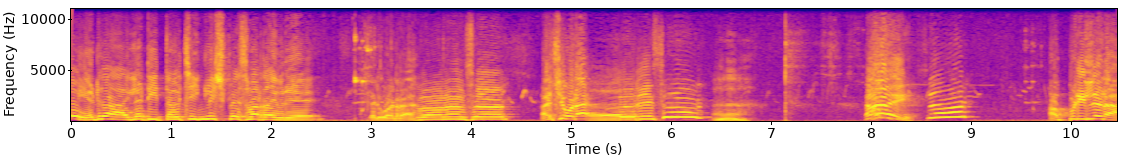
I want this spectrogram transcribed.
ஏய் எடுடா. இல்லாட்டி இத்த வச்சு இங்கிலீஷ் பேச வர்றா இவரு. சரி ஓடுறா. வேணாம் சார் அடிச்சு ஓட. சரி சார் ஆ, ஏய். சார் அப்படி இல்லடா.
